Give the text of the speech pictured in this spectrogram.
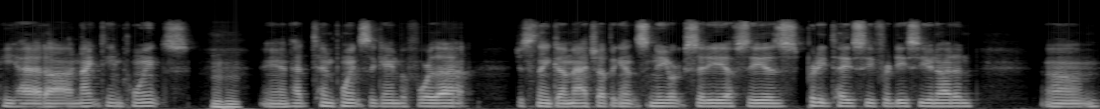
He had uh, 19 points mm-hmm. and had 10 points the game before that. Just think a matchup against New York City FC is pretty tasty for DC United. Um,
